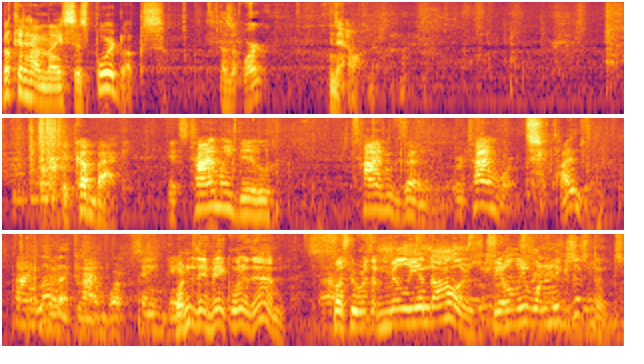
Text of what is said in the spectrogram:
Look at how nice this board looks. Does it work? No. Okay, come back. It's time we do time zone or time warp. Time zone. Time love zone, that game. time warp, same game. When did they make one of them? Must be worth a million dollars. It's the only one in existence.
